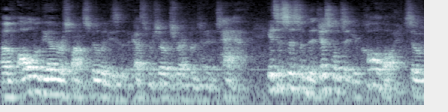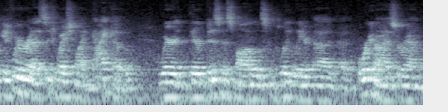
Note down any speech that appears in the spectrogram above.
of all of the other responsibilities that the customer service representatives have. It's a system that just looks at your call volume. So if we were in a situation like Geico, where their business model is completely uh, uh, organized around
